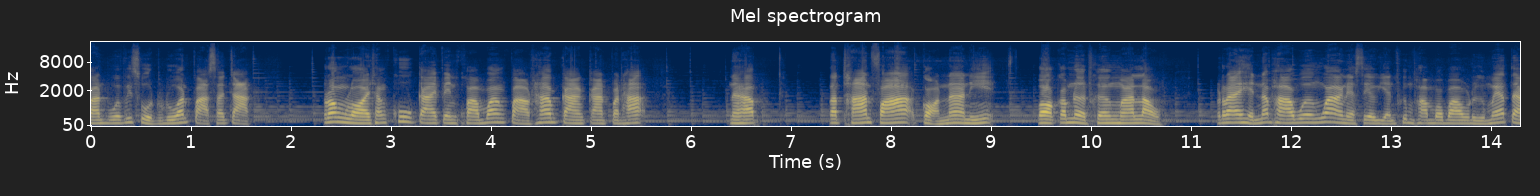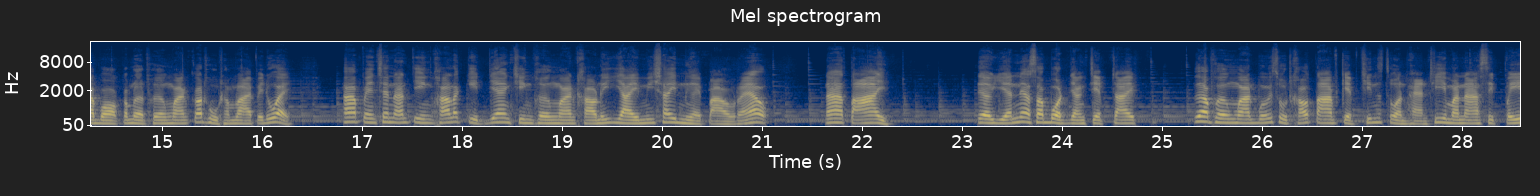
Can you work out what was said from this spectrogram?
วานบัวพิสูจน์ล้วนปราศจากร่องรอยทั้งคู่กลายเป็นความว่างเปล่าท่ามกลางการประทะนะครับ สถานฟ้าก่อนหน้านี้ บอกกำเนิดเพลิงมารเหล่ารายเห็นหน้าผาเวิงว่างเนี่ยเซียวเหยียนพึมพำเบาๆหรือแม้แต่บอกกำเนิดเพลิงมารก็ถูกทำลายไปด้วย ถ้าเป็นเช่นนั้นจริงภารกิจแย่งชิงเพลิงมารคราวนี้ใหญ่ไม่ใช่เหนื่อยเปล่าแล้ว หน้าตายเซียวเหยียนเนี่ยสะบดอย่างเจ็บใจเพื่อเพลิงมารบริสุทธิ์เขาตามเก็บชิ้นส่วนแผนที่มานานสิปี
